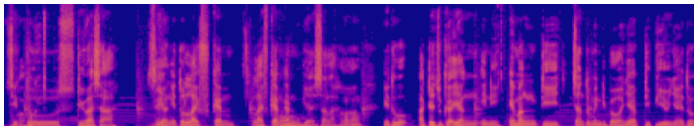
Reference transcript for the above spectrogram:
situs dewasa, Sing- yang itu live cam, live cam kan Oh. biasa lah. Heeh. Itu ada juga yang ini, emang dicantumin di bawahnya di bionya itu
